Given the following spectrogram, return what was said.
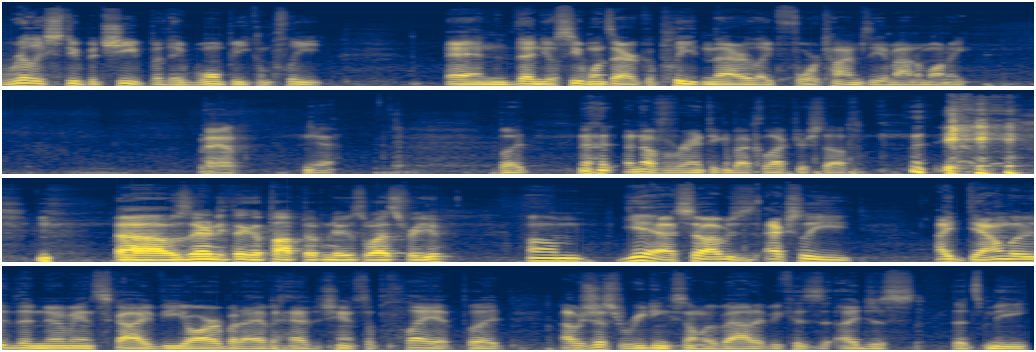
really stupid cheap, but they won't be complete. And then you'll see ones that are complete and that are like four times the amount of money. Man. Yeah. But enough of ranting about collector stuff. Uh, was there anything that popped up news wise for you? Um, Yeah, so I was actually I downloaded the No Man's Sky VR, but I haven't had a chance to play it. But I was just reading some about it because I just that's me.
